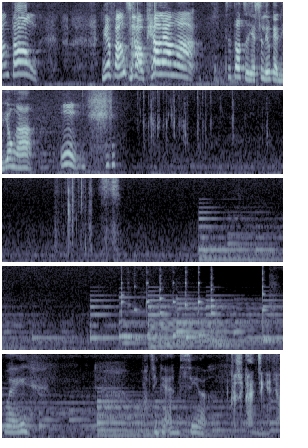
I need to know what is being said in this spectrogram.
房东，你的房子好漂亮啊！这桌子也是留给你用啊。嗯。喂，我今天 MC 了。可是客人今天要，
